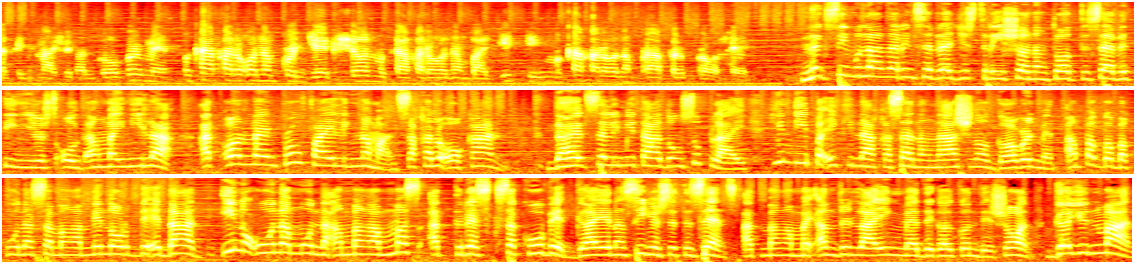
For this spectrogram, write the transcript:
ating national government, magkakaroon ng projection, magkakaroon ng budgeting, magkakaroon ng proper process. Nagsimula na rin sa registration ng 12 to 17 years old ang Maynila at online profiling naman sa Caloocan. Dahil sa limitadong supply, hindi pa ikinakasa ng national government ang pagbabakuna sa mga menor de edad. Inuuna muna ang mga mas at risk sa COVID gaya ng senior citizens at mga may underlying medical condition. Gayunman,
